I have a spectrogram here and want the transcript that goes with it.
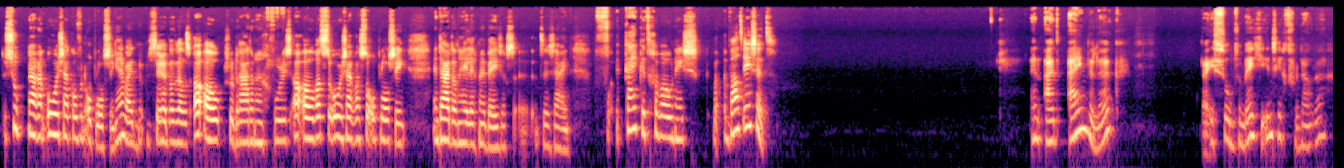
zoek naar een oorzaak of een oplossing. Hè? Wij zeggen dan wel eens, oh oh, zodra er een gevoel is, oh oh, wat is de oorzaak, wat is de oplossing? En daar dan heel erg mee bezig eh, te zijn. Kijk het gewoon eens, wa- wat is het? En uiteindelijk, daar is soms een beetje inzicht voor nodig.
